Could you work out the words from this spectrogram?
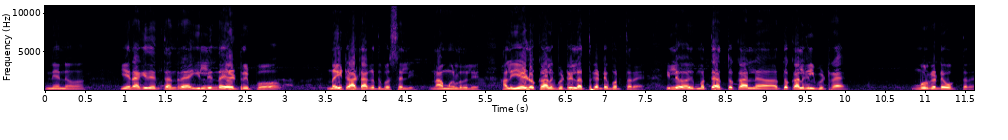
ಇನ್ನೇನು, ಏನಾಗಿದೆ ಅಂತಂದರೆ ಇಲ್ಲಿಂದ ಎರಡು ಟ್ರಿಪ್ಪು ನೈಟ್ ಆಟ ಆಗುತ್ತೆ ಬಸ್ಸಲ್ಲಿ ನಾಗಮಂಗಲದಲ್ಲಿ. ಅಲ್ಲಿ ಏಳು ಕಾಲಿಗೆ ಬಿಟ್ಟರೆ ಇಲ್ಲಿ ಹತ್ತು ಗಂಟೆಗೆ ಬರ್ತಾರೆ. ಇಲ್ಲಿ ಮತ್ತೆ ಹತ್ತು ಕಾಲ, ಹತ್ತು ಕಾಲಿಗೆ ಇಲ್ಲಿ ಬಿಟ್ಟರೆ ಮೂರು ಗಂಟೆಗೆ ಹೋಗ್ತಾರೆ.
